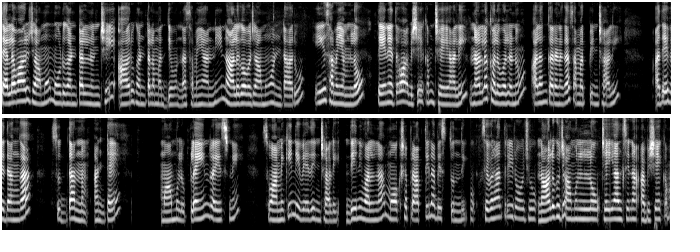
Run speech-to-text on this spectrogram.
తెల్లవారుజాము మూడు గంటల నుంచి ఆరు గంటల మధ్య ఉన్న సమయాన్ని నాలుగవ జాము అంటారు. ఈ సమయంలో తేనెతో అభిషేకం చేయాలి. నల్ల కలువలను అలంకరణగా సమర్పించాలి. అదేవిధంగా శుద్ధన్నం అంటే మామూలు ప్లెయిన్ రైస్ని స్వామికి నివేదించాలి. దీని వలన మోక్ష ప్రాప్తి లభిస్తుంది. శివరాత్రి రోజు నాలుగు జాములలో చేయాల్సిన అభిషేకం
